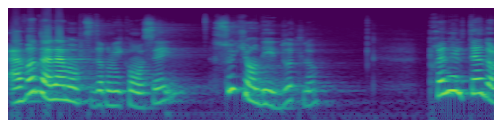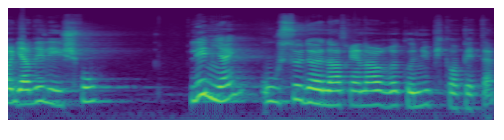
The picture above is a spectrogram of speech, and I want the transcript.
avant d'aller à mon petit dernier conseil, ceux qui ont des doutes, prenez le temps de regarder les chevaux, les miens ou ceux d'un entraîneur reconnu puis compétent,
